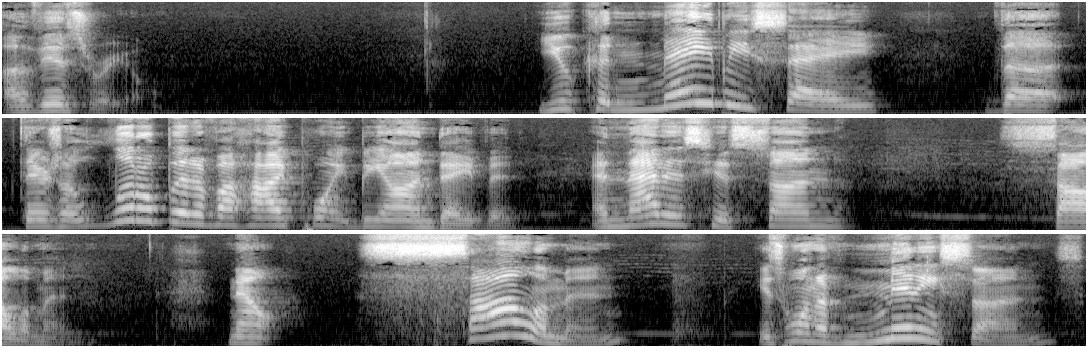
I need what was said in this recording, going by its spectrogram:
of Israel. You could maybe say the there's a little bit of a high point beyond David, and that is his son Solomon. Now, Solomon is one of many sons,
